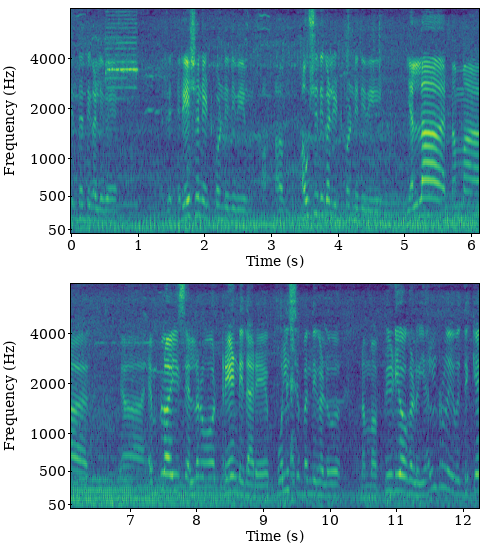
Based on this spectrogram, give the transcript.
ಸಿದ್ಧತೆಗಳಿವೆ. ರೇಷನ್ ಇಟ್ಕೊಂಡಿದ್ದೀವಿ ಔಷಧಿಗಳು ಇಟ್ಕೊಂಡಿದ್ದೀವಿ ಎಲ್ಲ ನಮ್ಮ ಎಂಪ್ಲಾಯೀಸ್ ಎಲ್ಲರೂ ಟ್ರೈನ್ಡ್ ಇದ್ದಾರೆ. ಪೊಲೀಸ್ ಸಿಬ್ಬಂದಿಗಳು, ನಮ್ಮ ಪಿ ಡಿ ಒಗಳು ಎಲ್ಲರೂ ಇದಕ್ಕೆ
